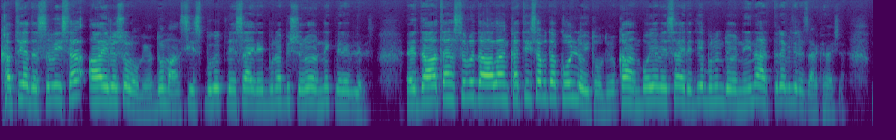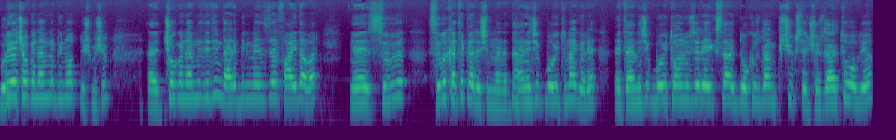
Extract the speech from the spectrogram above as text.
katı ya da sıvıysa aerosol oluyor. Duman, sis, bulut vesaire buna bir sürü örnek verebiliriz. E, dağıtan sıvı dağılan katıysa bu da kolloid oluyor. Kan, boya vesaire diye bunun da örneğini arttırabiliriz arkadaşlar. Buraya çok önemli bir not düşmüşüm. E, çok önemli dediğimde hani bilmenizde fayda var. E, sıvı sıvı katı karışımlarını tanecik boyutuna göre e, tanecik boyutu 10 üzeri eksi 9'dan küçükse çözelti oluyor.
